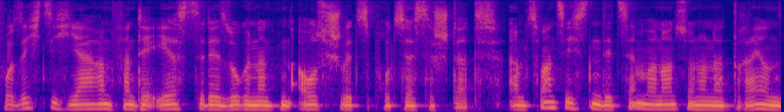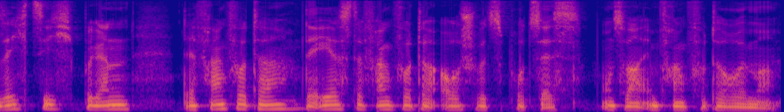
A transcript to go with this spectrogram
Vor 60 Jahren fand der erste der sogenannten Auschwitz-Prozesse statt. Am 20. Dezember 1963 begann der Frankfurter, der erste Frankfurter Auschwitz-Prozess, und zwar im Frankfurter Römer.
